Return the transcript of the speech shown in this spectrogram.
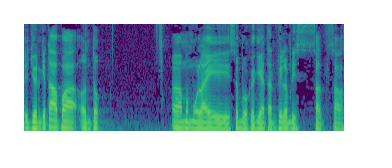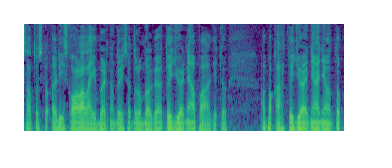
Tujuan kita apa untuk eh, memulai sebuah kegiatan film di sa- salah satu di sekolah lah ibaratnya atau di satu lembaga tujuannya apa gitu. Apakah tujuannya hanya untuk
